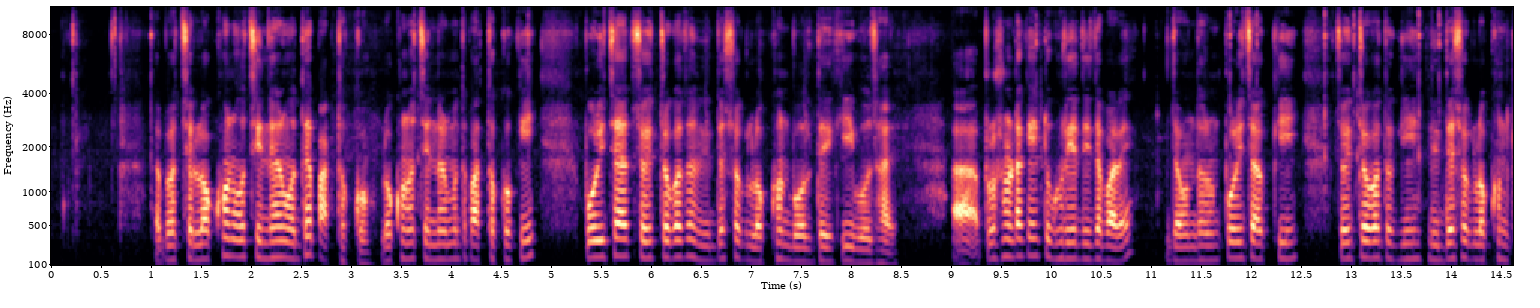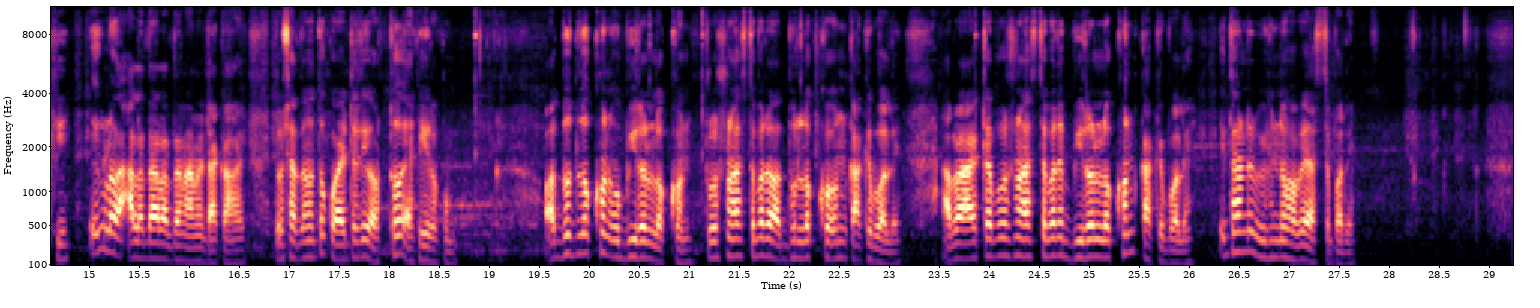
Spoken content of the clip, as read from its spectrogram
তারপর হচ্ছে লক্ষণ ও চিহ্নের মধ্যে পার্থক্য। লক্ষণ ও চিহ্নের মধ্যে পার্থক্য কি? পরিচয়ক, চরিত্রগত নির্দেশক লক্ষণ বলতে কি বোঝায়? প্রশ্নটাকে একটু ঘুরিয়ে দিতে পারে। যেমন ধরুন, পরিচয়ক কি, চরিত্রগত কি, নির্দেশক লক্ষণ কি, এগুলো আলাদা আলাদা নামে ডাকা হয়। তো সাধারণত কয়টারই অর্থ একই রকম? অদ্ভুত লক্ষণ ও বিরল লক্ষণ। প্রশ্ন আসতে পারে, অদ্ভুত লক্ষণ কাকে বলে? আবার আরেকটা প্রশ্ন আসতে পারে, বিরল লক্ষণ কাকে বলে? এই ধরনের বিভিন্নভাবে আসতে পারে।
